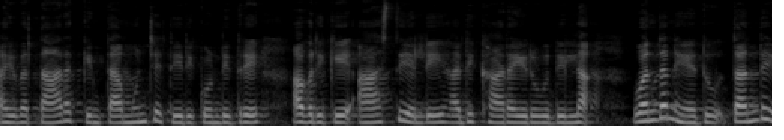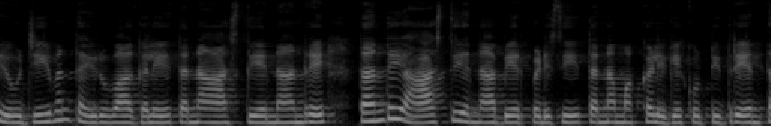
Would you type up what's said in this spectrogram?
ಐವತ್ತಾರಕ್ಕಿಂತ ಮುಂಚೆ ತೀರಿಕೊಂಡಿದ್ರೆ ಅವರಿಗೆ ಆಸ್ತಿಯಲ್ಲಿ ಅಧಿಕಾರ ಇರುವುದಿಲ್ಲ. ಒಂದನೆಯದು, ತಂದೆಯು ಜೀವಂತ ಇರುವಾಗಲೇ ತನ್ನ ಆಸ್ತಿಯನ್ನು, ಅಂದರೆ ತಂದೆಯ ಆಸ್ತಿಯನ್ನು ಬೇರ್ಪಡಿಸಿ ತನ್ನ ಮಕ್ಕಳಿಗೆ ಕೊಟ್ಟಿದ್ರೆ ಅಂತ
